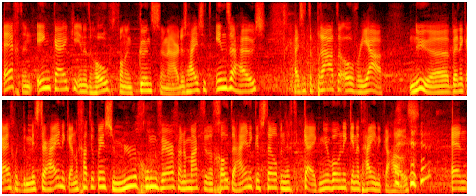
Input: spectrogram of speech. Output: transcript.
echt een inkijkje in het hoofd van een kunstenaar. Dus hij zit in zijn huis, hij zit te praten over, ja, nu eh, ben ik eigenlijk de Mr. Heineken. En dan gaat hij opeens zijn muur groen verven en dan maakt hij er een grote Heineken-ster op en zegt hij, kijk, nu woon ik in het Heineken-house. en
